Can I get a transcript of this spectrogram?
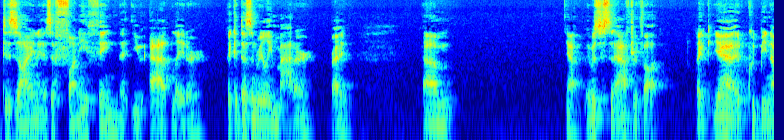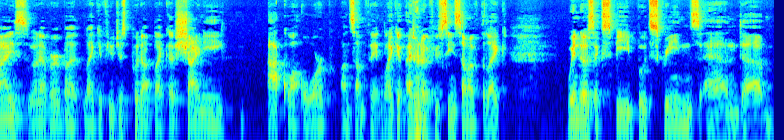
design is a funny thing that you add later. Like it doesn't really matter, right? Um, yeah, it was just an afterthought. Like, yeah, it could be nice, whatever, but like if you just put up like a shiny aqua orb on something, like I don't know if you've seen some of the like Windows XP boot screens and um,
